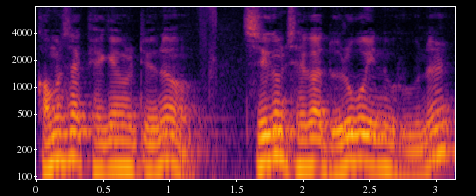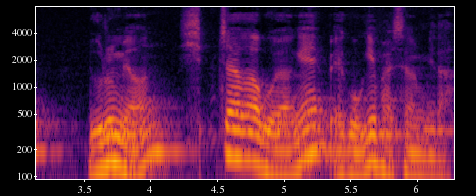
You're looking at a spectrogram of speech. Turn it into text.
검은색 배경을 띄운 후 지금 제가 누르고 있는 부분을 누르면 십자가 모양의 왜곡이 발생합니다.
